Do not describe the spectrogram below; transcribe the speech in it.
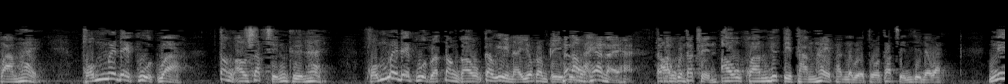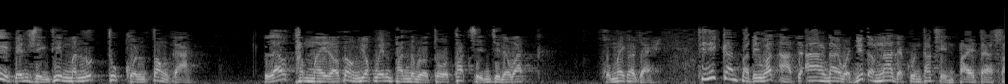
ความให้ ผมไม่ได้พูดว่าต้องเอาทรัพย์สินคืนให้ ผมไม่ได้พูดว่าต้องเอาเก้าอี้นายกรัฐมนตรีแล้วเอาคืนให้แค่ไหนฮะสำหรับคุณทักษิณเอาความยุติธรรมให้พันตำรวจโททักษิณชินวัตรนี่เป็นสิ่งที่มนุษย์ทุกคนต้องการ แล้วทำไมเราต้องยกเว้นพันตำรวจโททักษิณชินวัตรผมไม่เข้าใจ ทีนี้การปฏิวัติอาจจะอ้างได้ว่ายึดอำนาจจากคุณทักษิณไปแต่ศ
